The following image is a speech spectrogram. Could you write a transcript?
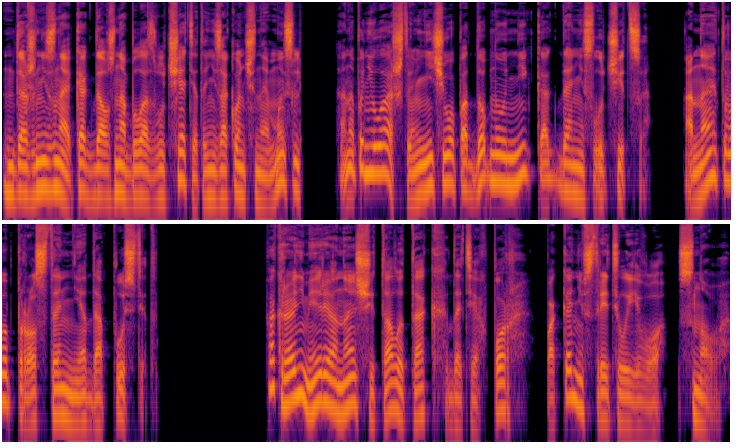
Даже не зная, как должна была звучать эта незаконченная мысль, она поняла, что ничего подобного никогда не случится. Она этого просто не допустит. По крайней мере, она считала так до тех пор, пока не встретила его снова.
